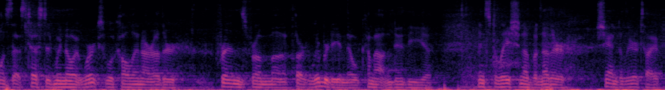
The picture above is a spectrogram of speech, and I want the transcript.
Once that's tested, we know it works. We'll call in our other friends from uh, Clark Liberty and they'll come out and do the uh, installation of another chandelier type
